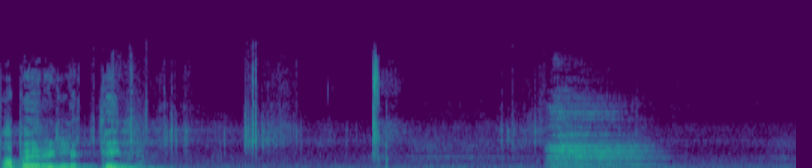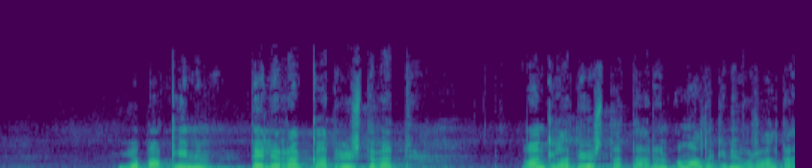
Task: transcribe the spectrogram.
paperillekin. Jotakin teille rakkaat ystävät vankilatyöstä tahdon omaltakin osalta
